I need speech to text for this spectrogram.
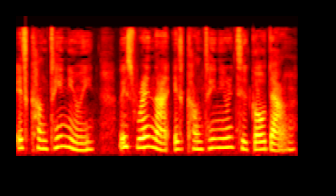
It's continuing. This rate is continuing to go down.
